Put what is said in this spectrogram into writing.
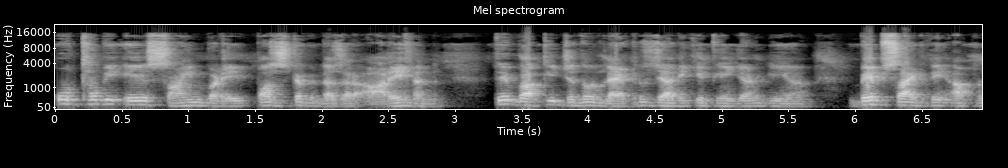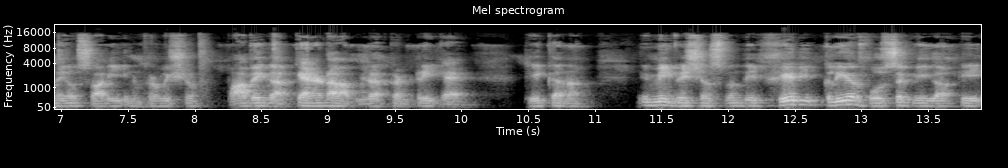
ਉੱਥੋਂ ਵੀ ਇਹ ਸਾਈਨ ਬੜੇ ਪੋਜ਼ਿਟਿਵ ਨਜ਼ਰ ਆ ਰਹੇ ਹਨ। ਤੇ ਬਾਕੀ ਜਦੋਂ ਲੈਟਰਸ ਜਾਰੀ ਕੀਤੀਆਂ ਜਾਣਗੀਆਂ ਵੈਬਸਾਈਟ ਤੇ ਆਪਣੇ ਉਹ ਸਾਰੀ ਇਨਫੋਰਮੇਸ਼ਨ ਪਾਵੇਗਾ, ਕੈਨੇਡਾ ਜਿਹੜਾ ਕੰਟਰੀ ਹੈ, ਠੀਕ ਹੈ ਨਾ? ਇਮੀਗ੍ਰੇਸ਼ਨ ਸੰਬੰਧੀ ਫਿਰ ਹੀ ਕਲੀਅਰ ਹੋ ਸਕੇਗਾ ਕਿ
